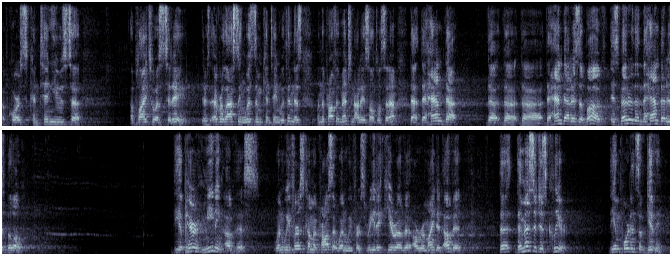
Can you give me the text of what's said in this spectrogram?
of course continues to apply to us today. There's everlasting wisdom contained within this. When the Prophet mentioned والسلام, that the hand that the, the, the, the hand that is above is better than the hand that is below. The apparent meaning of this, when we first come across it, when we first read it, hear of it, are reminded of it, the, the message is clear. The importance of giving.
